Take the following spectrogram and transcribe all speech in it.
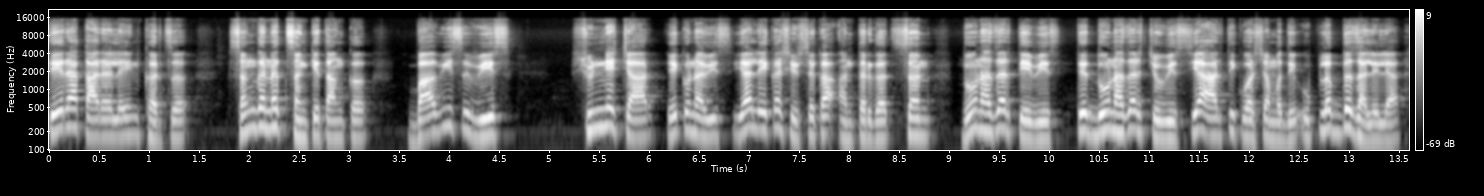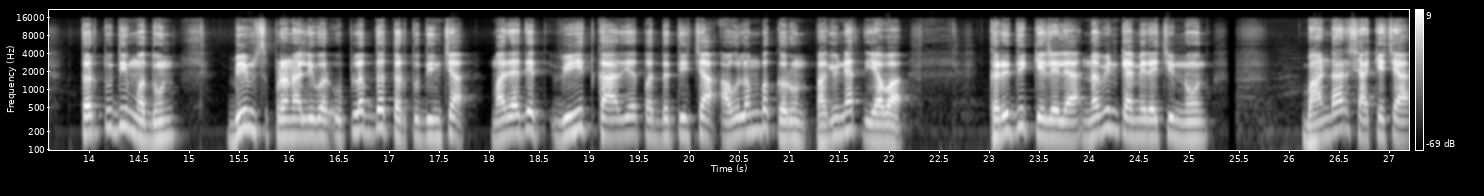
तेरा कार्यालयीन खर्च संगणक संकेतांक बावीस वीस शून्य चार एकोणावीस या लेखाशीर्षका अंतर्गत सन दोन हजार तेवीस ते दोन हजार चोवीस या आर्थिक वर्षामध्ये उपलब्ध झालेल्या तरतुदीमधून बीम्स प्रणालीवर उपलब्ध तरतुदींच्या मर्यादेत विहित कार्यपद्धतीचा अवलंब करून भागविण्यात यावा. खरेदी केलेल्या नवीन कॅमेऱ्याची नोंद भांडार शाखेच्या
